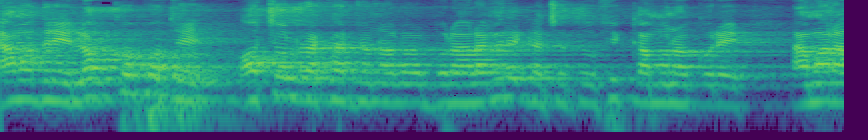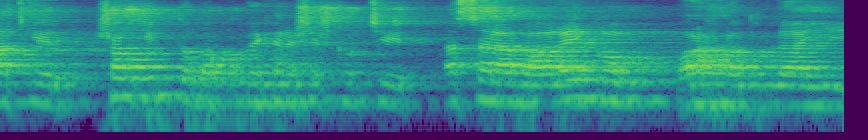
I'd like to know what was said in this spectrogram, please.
আমাদের এই লক্ষ্য পথে অচল রাখার জন্য আল্লাহ রব্বুল আলমীর কাছে তৌফিক কামনা করে আমার আজকের সংক্ষিপ্ত বক্তব্য এখানে শেষ করছি। আসসালামু আলাইকুম ওরহমতুল্লাহি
